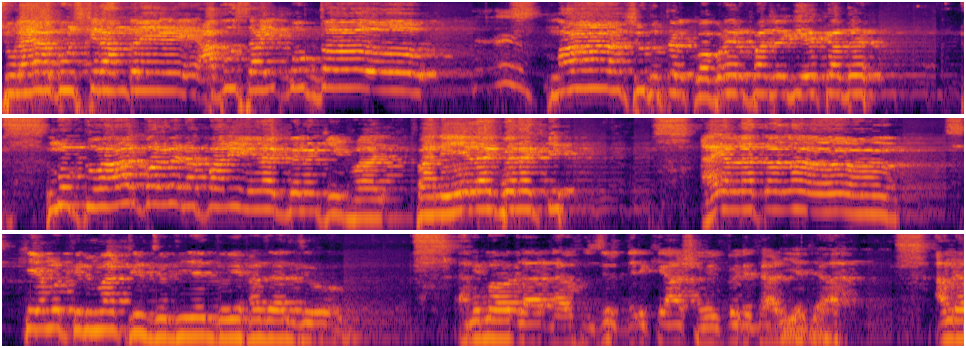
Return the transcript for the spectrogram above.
জুলাই আগস্টের আন্দোলনে আবু সাইদ মুগ্ধ। মা শুধু তার কবরের পাশে গিয়ে কাঁদে। মুখ আর বলবে না, পানি লাগবে নাকি ভাই? পানি লাগবে নাকি? আয় আল্লাহ তাআলা, কিয়ামতের মাটি যদি দুই হাজার যুগ, আমি মৌলানা হুজুরদেরকে আসামি করে দাঁড়িয়ে যা আমরা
